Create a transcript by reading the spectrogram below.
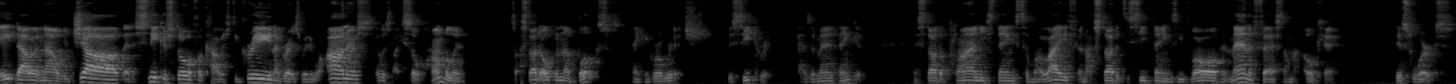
eight dollar an hour job at a sneaker store for a college degree, and I graduated with honors. It was like so humbling. So I started opening up books, Think and Grow Rich, The Secret, As a Man Thinketh, and started applying these things to my life. And I started to see things evolve and manifest. I'm like, okay, this works.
